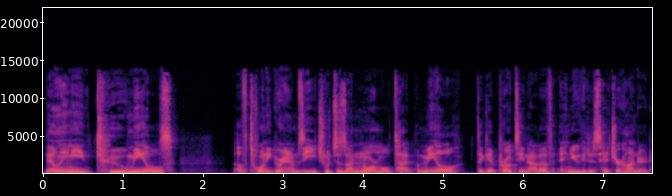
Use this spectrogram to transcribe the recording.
They only need two meals of 20 grams each, which is a normal type of meal to get protein out of, and you could just hit your 100.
